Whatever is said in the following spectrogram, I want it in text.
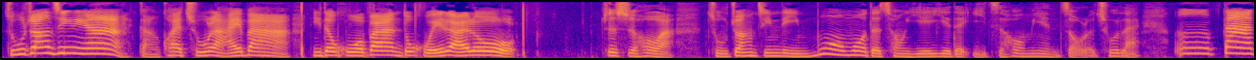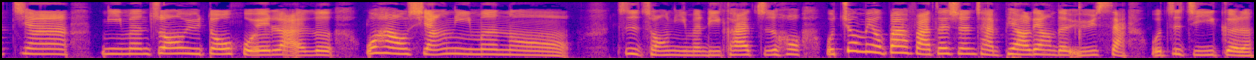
组装精灵啊，赶快出来吧，你的伙伴都回来喽。这时候啊。组装经理默默的从爷爷的椅子后面走了出来。嗯，大家，你们终于都回来了，我好想你们哦。自从你们离开之后，我就没有办法再生产漂亮的雨伞，我自己一个人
